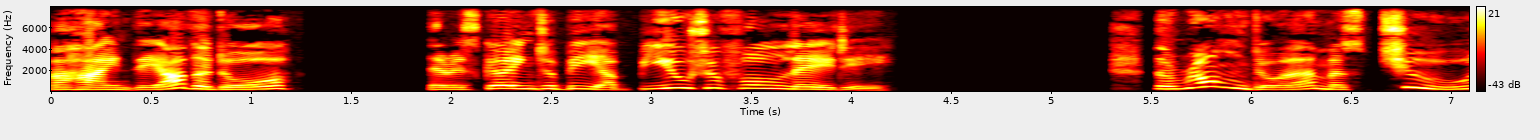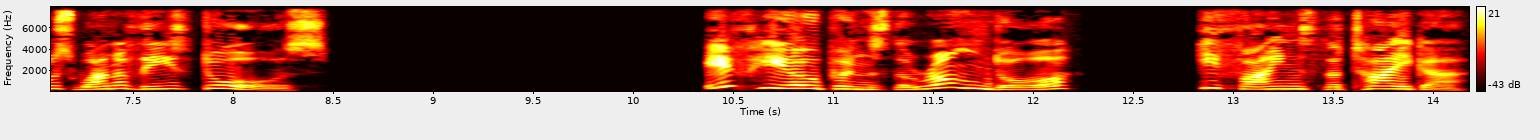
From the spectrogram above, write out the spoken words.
Behind the other door, there is going to be a beautiful lady. The wrongdoer must choose one of these doors. If he opens the wrong door, he finds the tiger.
